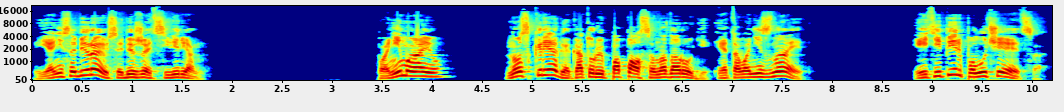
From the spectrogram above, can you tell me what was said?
Я не собираюсь обижать северян. Понимаю. Но скряга, который попался на дороге, этого не знает. И теперь получается,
